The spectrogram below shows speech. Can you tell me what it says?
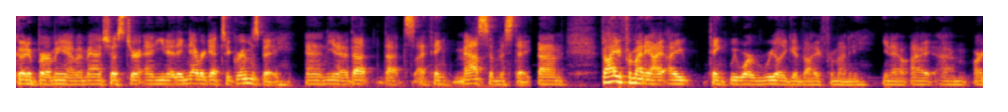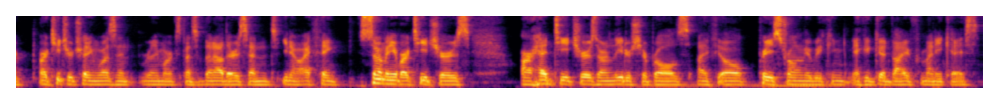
go to Birmingham and Manchester, and you know they never get to Grimsby. And you know that that's I think massive mistake. Um, value for money, I, I, think we were really good value for money. You know, I um, our our teacher training wasn't really more expensive than others, and you know I think so many of our teachers our head teachers are in leadership roles, I feel pretty strongly we can make a good value for money case.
